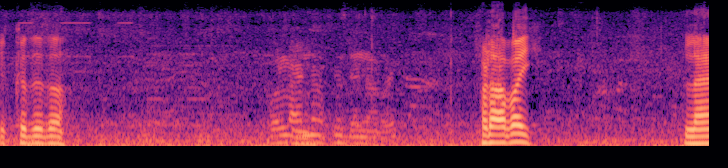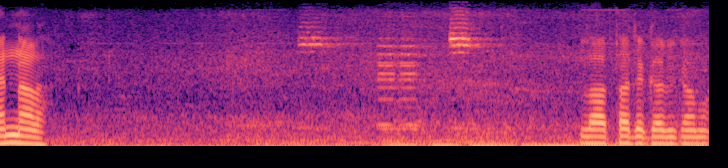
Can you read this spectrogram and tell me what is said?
ਇੱਕ ਦੇ ਦਾ ਉਹ ਲਾਈਨ ਨਾਲ ਦੇਣਾ ਬਾਈ। ਫੜਾ ਬਾਈ ਲਾਈਨ ਨਾਲ। ਲਾਤਾ ਜੱਗਾ ਵੀ ਕੰਮ।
